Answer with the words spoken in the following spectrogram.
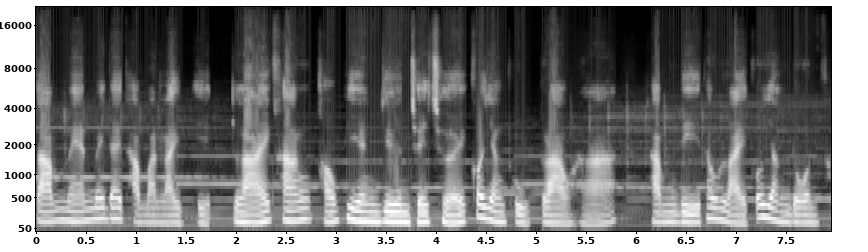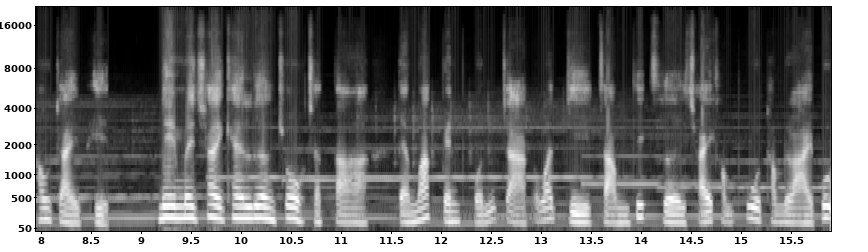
ซ้ำๆแม้นไม่ได้ทำอะไรผิด หลายครั้งเขาเพียงยืนเฉยๆ ก็ยังถูกกล่าวหาทำดีเท่าไหร่ก็ยังโดนเข้าใจผิด นี่ไม่ใช่แค่เรื่องโชคชะตา แต่มักเป็นผลจากวจีกรรมที่เคยใช้คำพูดทำลายผู้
